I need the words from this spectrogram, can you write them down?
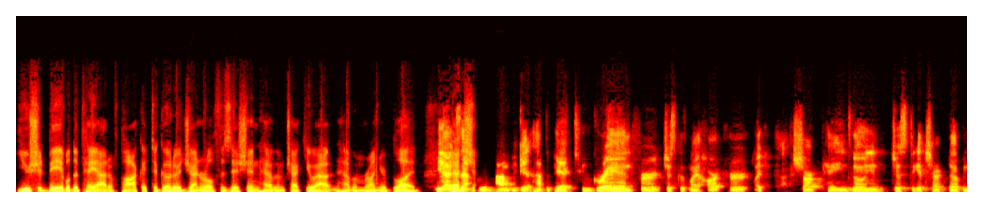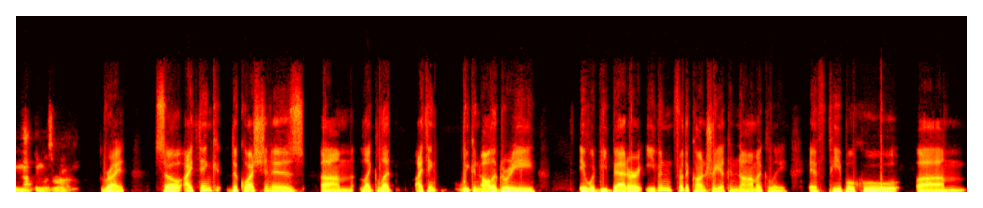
You should be able to pay out of pocket to go to a general physician, have him check you out, and have him run your blood. Yeah, That exactly. I'm gonna have to pay like two grand for just because my heart hurt, like sharp pains going in just to get checked up, and nothing was wrong. Right. So I think the question is, um, like, let I think we can all agree it would be better, even for the country economically, if people who um,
